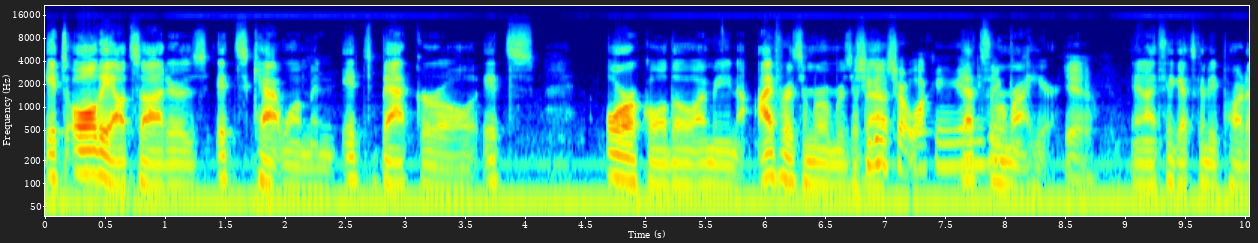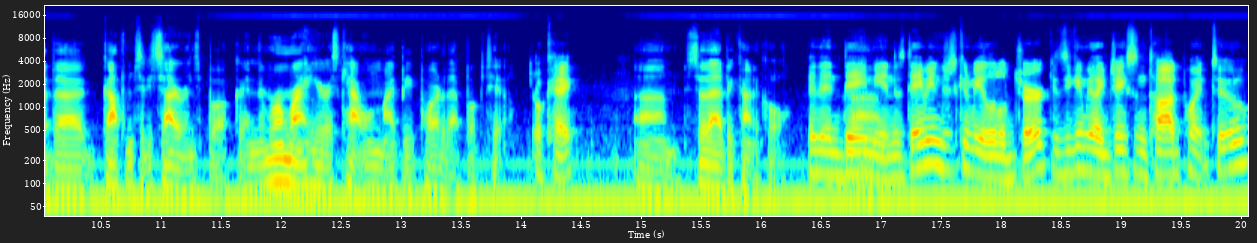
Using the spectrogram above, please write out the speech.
it's all the outsiders. It's Catwoman. It's Batgirl. It's Oracle. Though I mean, I've heard some rumors is she about. gonna start walking again? that's the think? rumor I hear, Yeah. And I think that's going to be part of the Gotham City Sirens book. And the rumor I hear is Catwoman might be part of that book too. Okay. Um, so that'd be kind of cool. And then Damian. is Damian just gonna be a little jerk? Is he gonna be like Jason Todd point two?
